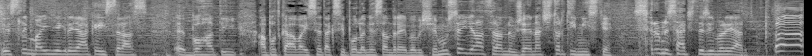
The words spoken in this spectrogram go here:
Jestli mají někde nějaký sraz eh, bohatý a potkávají se, tak si podle mě s Andrejem Babišem musí dělat srandu, že je na čtvrtém místě. 74 miliard. Ha!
